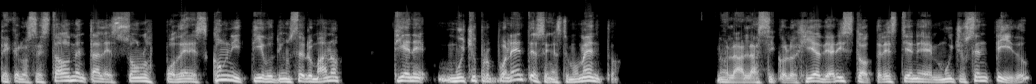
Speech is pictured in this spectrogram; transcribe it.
de que los estados mentales son los poderes cognitivos de un ser humano tiene muchos proponentes en este momento. No, la, la psicología de Aristóteles tiene mucho sentido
